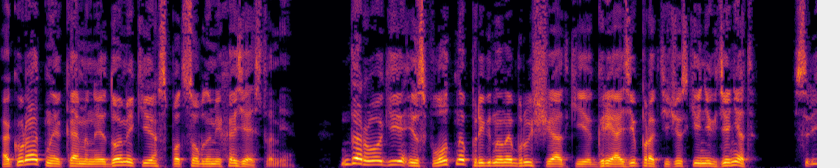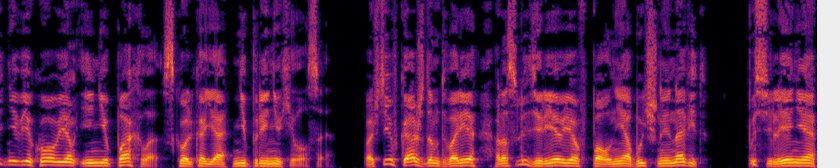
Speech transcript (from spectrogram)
Аккуратные каменные домики с подсобными хозяйствами. Дороги из плотно пригнанной брусчатки, грязи практически нигде нет. Средневековьем и не пахло, сколько я не принюхивался. Почти в каждом дворе росли деревья вполне обычные на вид. Поселение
